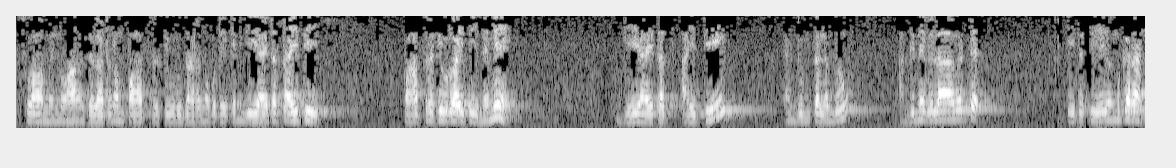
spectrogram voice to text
ස්වාමීන් වහන්සේලාට නම් පාත්‍ර සිවුරු දරනකොට ඒ කියන්නේ ගිහි අයටත් අයිති. පාත්‍ර සිවුරු අයිති නෙමෙයි. ගිහි අයටත් අයිති ඇඳුම් පැළඳුම් අඳින වෙලාවට ඊට සිහිය යොමු කරන්න.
